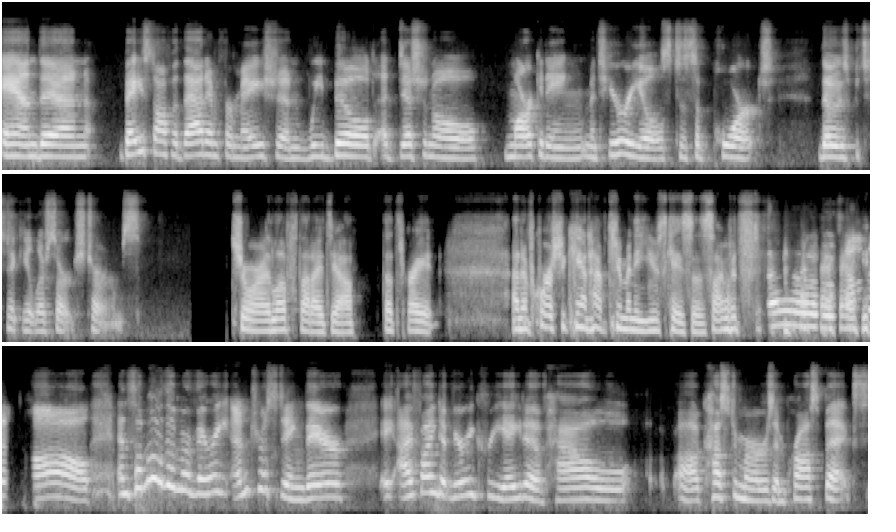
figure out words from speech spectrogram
And then based off of that information, we build additional marketing materials to support those particular search terms. Sure, I love that idea. That's great. And of course, you can't have too many use cases. I would say. Oh, not at all. And some of them are very interesting. They're, I find it very creative how uh, customers and prospects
